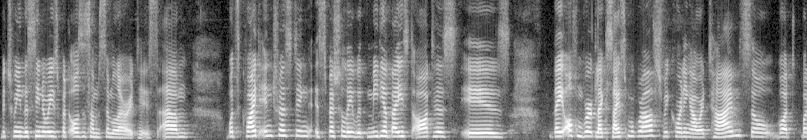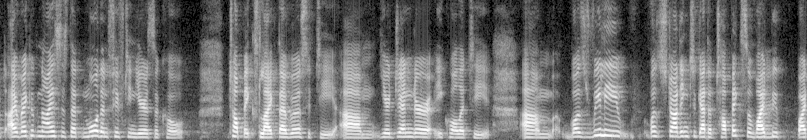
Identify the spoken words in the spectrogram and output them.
between the sceneries, but also some similarities. Um, what's quite interesting, especially with media-based artists, is they often work like seismographs, recording our time. So what, what I recognize is that more than 15 years ago, topics like diversity, um, your gender equality, um, was really was starting to get a topic. So white, white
